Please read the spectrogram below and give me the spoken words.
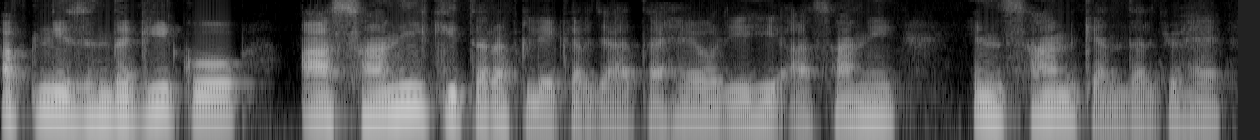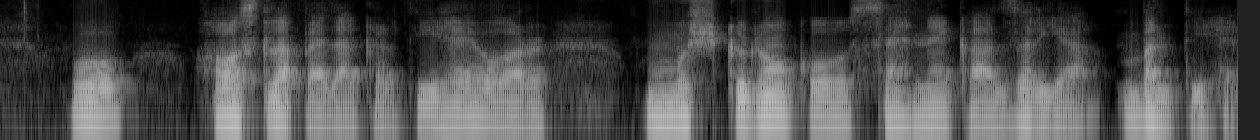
اپنی زندگی کو آسانی کی طرف لے کر جاتا ہے اور یہی آسانی انسان کے اندر جو ہے وہ حوصلہ پیدا کرتی ہے اور مشکلوں کو سہنے کا ذریعہ بنتی ہے۔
